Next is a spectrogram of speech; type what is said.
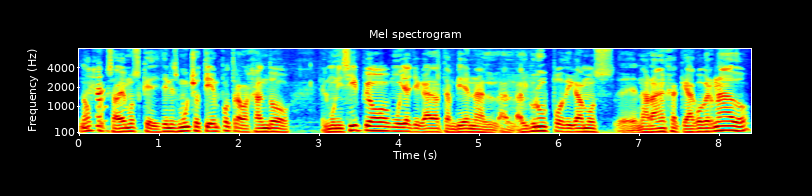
¿no? Porque sabemos que tienes mucho tiempo trabajando el municipio, muy allegada también al, al- al grupo, digamos, eh, naranja que ha gobernado.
